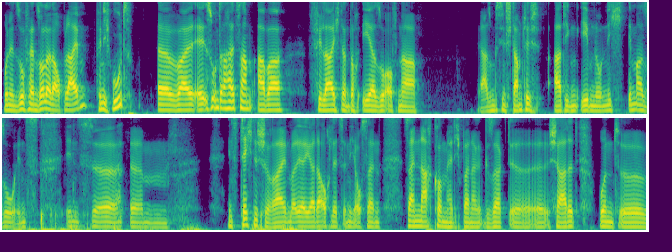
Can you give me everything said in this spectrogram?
Und insofern soll er da auch bleiben. Finde ich gut, äh, weil er ist unterhaltsam, aber vielleicht dann doch eher so auf einer, ja, so ein bisschen stammtischartigen Ebene und nicht immer so ins, ins, äh, ähm, ins Technische rein, weil er ja da auch letztendlich auch sein, sein Nachkommen, hätte ich beinahe gesagt, äh, äh, schadet. Und äh,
